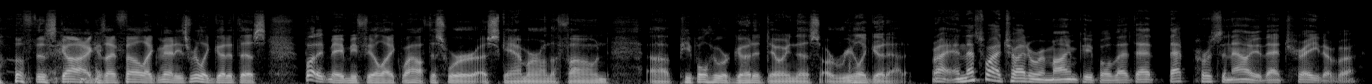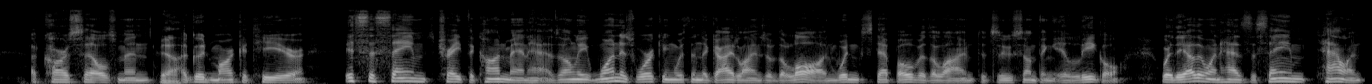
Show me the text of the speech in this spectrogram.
of this guy because I felt like, man, he's really good at this. But it made me feel like, wow, if this were a scammer on the phone, uh, people who are good at doing this are really good at it. Right, and that's why I try to remind people that that, that personality, that trait of a, a car salesman, Yeah. a good marketeer, it's the same trait the con man has. Only one is working within the guidelines of the law and wouldn't step over the line to do something illegal, where the other one has the same talent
